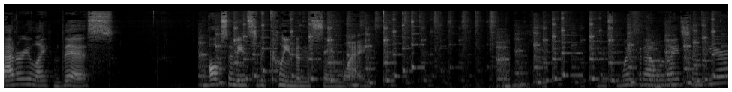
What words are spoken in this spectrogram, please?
Battery like this also needs to be cleaned in the same way. Just wipe it out with ice in here.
